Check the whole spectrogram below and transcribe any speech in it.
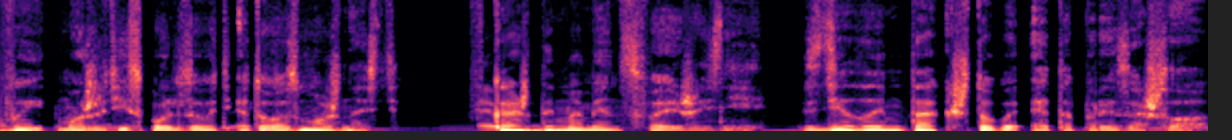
Вы можете использовать эту возможность в каждый момент своей жизни. Сделаем так, чтобы это произошло.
